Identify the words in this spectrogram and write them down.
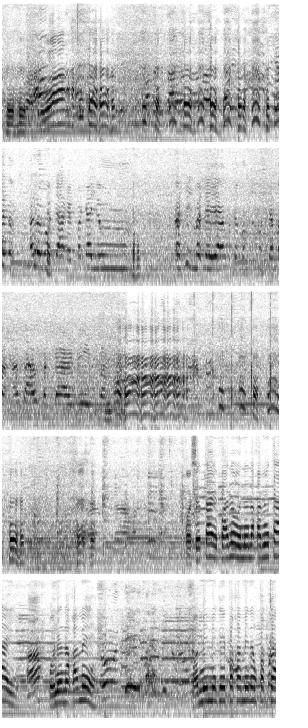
Wow! Alam, mo sa akin, pagka yung... Kasi masaya ako sa mga sa mga tao pagka rin pa. O siya, tay. Paano? Una na kami, tay. Ha? Una na kami. Oo, hindi. Mamimigay pa kami ng pagka...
